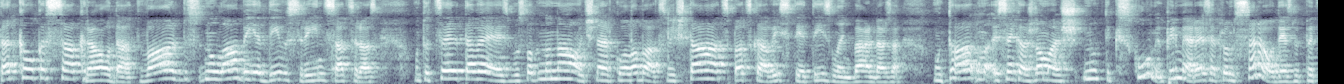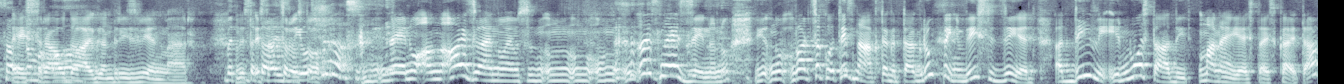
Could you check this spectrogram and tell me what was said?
tad kaut kas sāk raudāt, vārdus, nu labi, ja divas rindas atcerās un tu ceri tavējais būs labi. Nu, nav viņš neko labāks. Viņš tāds pats kā visi tie izleņi bērngārzā. Un tā, es vienkārši domāju, nu, tik skumji. Pirmajā reizē, protams, saraudies, bet pēc tam. Es domā, raudāju oh. gandrīz vienmēr. Bet, es, es atceros to Nē, nu, aizvainojums, un, un, un, un es nezinu. Nu, nu, Vārds sakot, iznāk tagad tā grupiņa, visi dzied. Divi ir nostādīti manējais tā skaitā.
